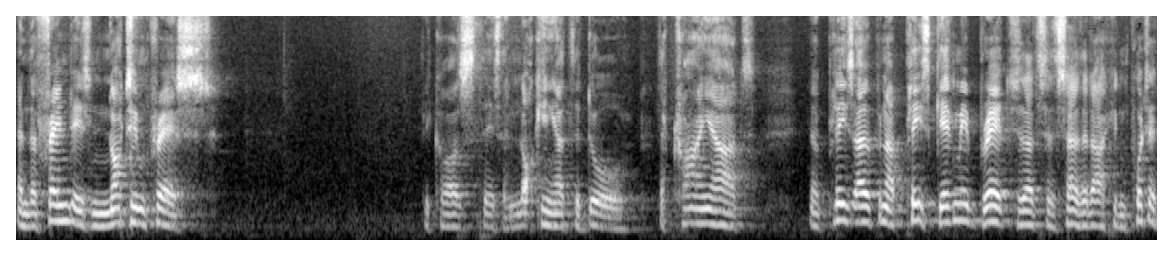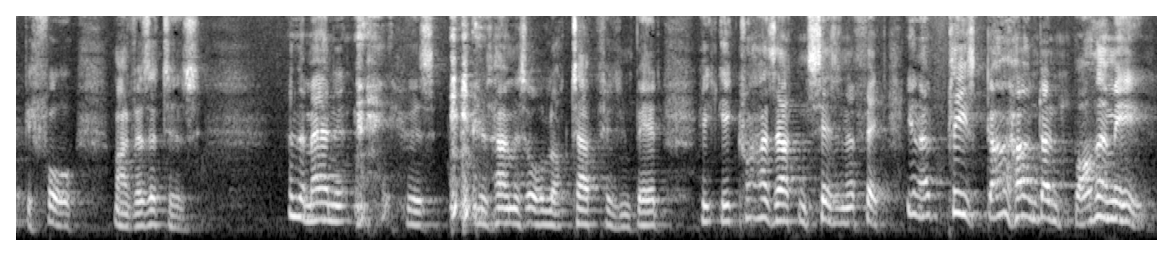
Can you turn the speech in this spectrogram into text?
and the friend is not impressed because there's the knocking at the door, the crying out, you know, please open up, please give me bread so that, so that I can put it before my visitors. And the man whose, whose home is all locked up, is in bed, he, he cries out and says, in effect, You know, please go home, don't bother me.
